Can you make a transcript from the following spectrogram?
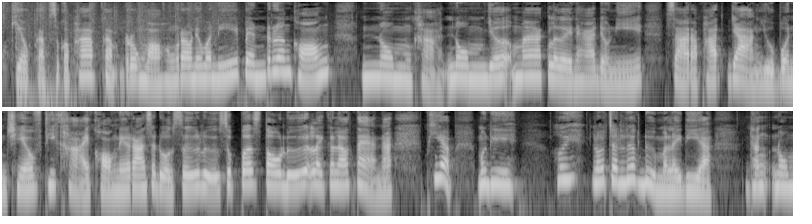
ๆ เกี่ยวกับสุขภาพกับโรงหมอของเราในวันนี้เป็นเรื่องของนมค่ะ นมเยอะมากเลยนะคะ เดี๋ยวนี้สารพัดอย่างอยู่บน shelf ที่ขายของในร้านสะดวกซื้อหรือ superstore หรืออะไรก็แล้วแต่นะ เพียบบางทีเฮ้ย เราจะเลือกดื่มอะไรดีอะทั้งนม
